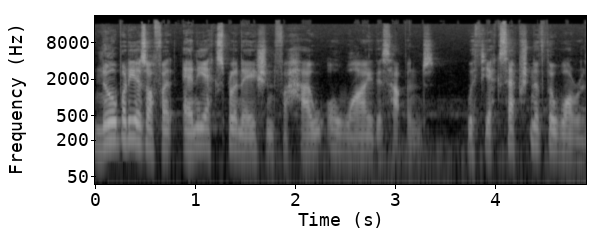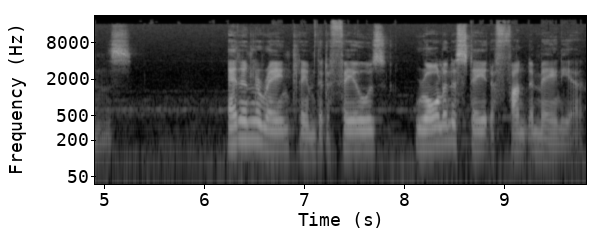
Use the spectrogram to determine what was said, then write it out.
Nobody has offered any explanation for how or why this happened, with the exception of the Warrens. Ed and Lorraine claimed that DeFeos were all in a state of phantomania.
